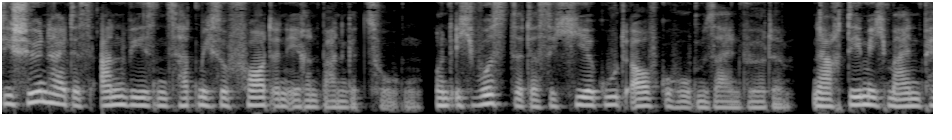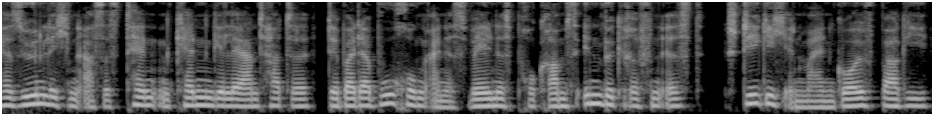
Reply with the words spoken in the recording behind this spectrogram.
Die Schönheit des Anwesens hat mich sofort in ihren Bann gezogen, und ich wusste, dass ich hier gut aufgehoben sein würde. Nachdem ich meinen persönlichen Assistenten kennengelernt hatte, der bei der Buchung eines Wellnessprogramms inbegriffen ist, stieg ich in meinen Golfbuggy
